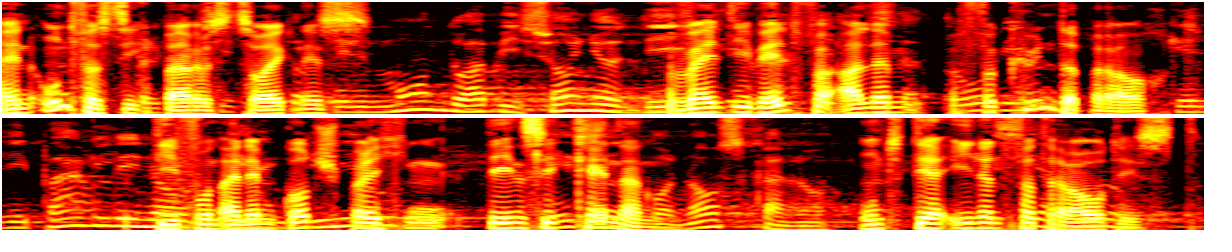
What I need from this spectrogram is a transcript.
Ein unverzichtbares Zeugnis, weil die Welt vor allem Verkünder braucht, die von einem Gott sprechen, den sie kennen und der ihnen vertraut ist.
